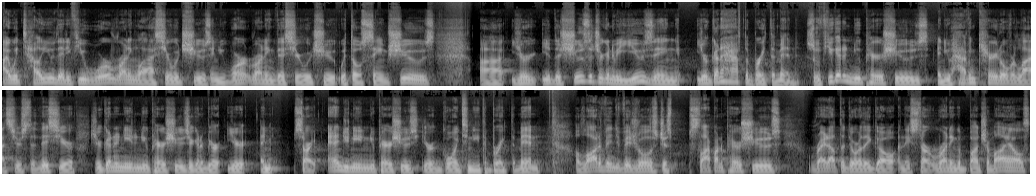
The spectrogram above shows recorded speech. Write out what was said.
I would tell you that if you were running last year with shoes and you weren't running this year with shoe with those same shoes, uh, you're, you're, the shoes that you're going to be using, you're going to have to break them in. So if you get a new pair of shoes and you haven't carried over last year's to this year, you're going to need a new pair of shoes. You're going to be you're and sorry, and you need a new pair of shoes. You're going to need to break them in. A lot of individuals just slap on a pair of shoes, right out the door they go and they start running a bunch of miles.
